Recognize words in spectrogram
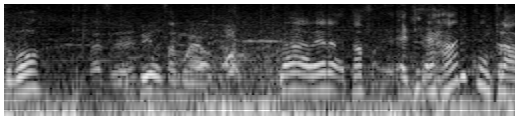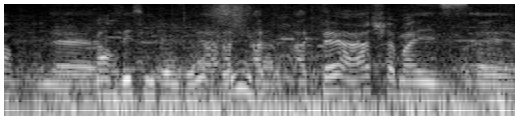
tudo bom? Prazer, Tranquilo? Samuel. Galera, tá, é, de, é raro encontrar um é, carro desse encontro, né? A, a, até acha, mas é,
